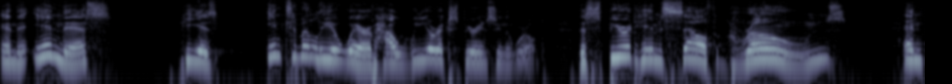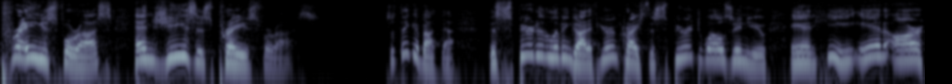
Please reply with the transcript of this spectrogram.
And the, in this, he is intimately aware of how we are experiencing the world. The Spirit Himself groans and prays for us, and Jesus prays for us. So think about that. The Spirit of the living God, if you're in Christ, the Spirit dwells in you, and He, in our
